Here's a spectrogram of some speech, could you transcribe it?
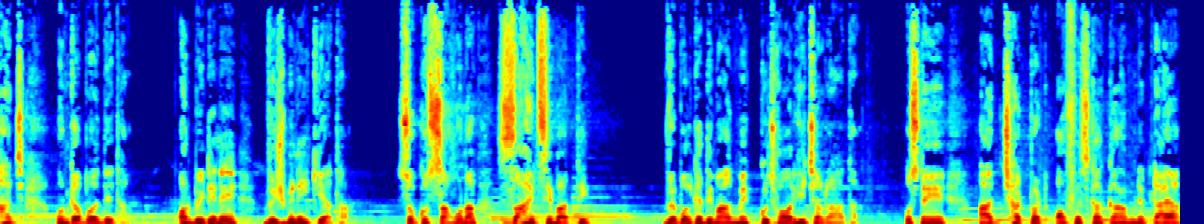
आज उनका बर्थडे था और बेटे ने विश भी नहीं किया था। सो गुस्सा होना ज़ाहिर सी बात थी। विपुल के दिमाग में कुछ और ही चल रहा था। उसने आज झटपट ऑफ़िस का काम निपटाया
